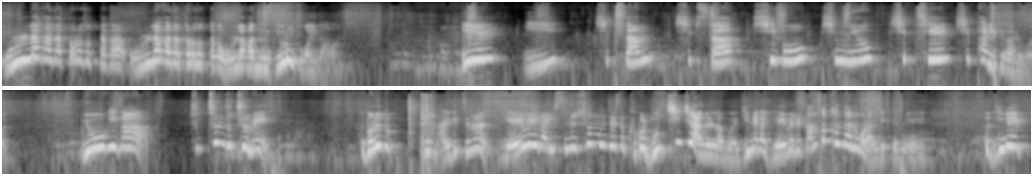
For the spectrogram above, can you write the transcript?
올라가다 떨어졌다가 올라가다 떨어졌다가 올라가는 이런 구간이 나와. 1, 2, 13, 14, 15, 16, 17, 18 이렇게 가는 거야. 여기가 주춤주춤해. 너네도 알겠지만 예외가 있으면 시험 문제에서 그걸 놓치지 않으려고 해. 니네가 예외를 깜빡한다는 걸 알기 때문에. 니네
